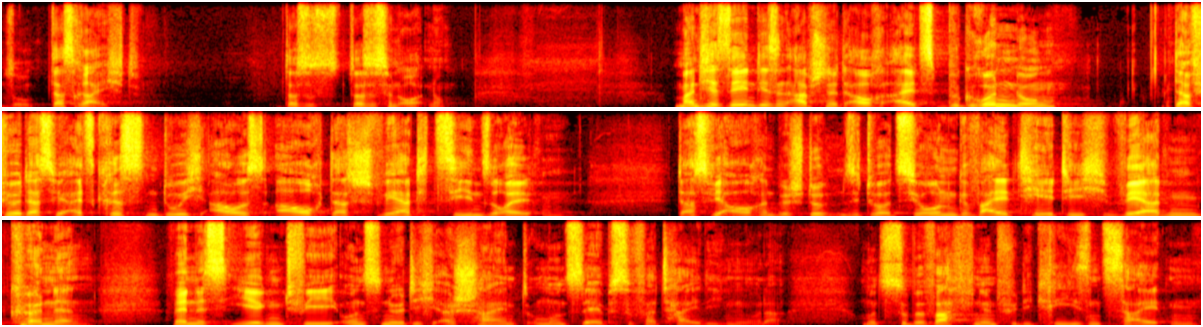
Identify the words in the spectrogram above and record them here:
So, das reicht. Das ist, das ist in Ordnung. Manche sehen diesen Abschnitt auch als Begründung dafür, dass wir als Christen durchaus auch das Schwert ziehen sollten. Dass wir auch in bestimmten Situationen gewalttätig werden können, wenn es irgendwie uns nötig erscheint, um uns selbst zu verteidigen oder um uns zu bewaffnen für die Krisenzeiten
